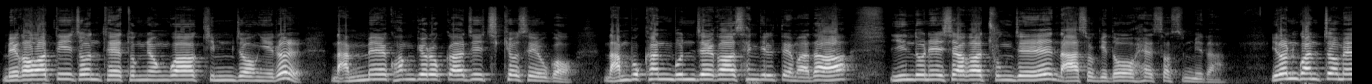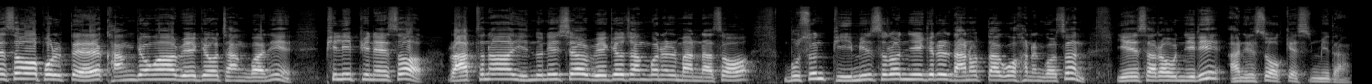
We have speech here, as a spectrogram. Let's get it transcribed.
메가와티 전 대통령과 김정일을 남매 관계로까지 지켜 세우고 남북한 문제가 생길 때마다 인도네시아가 중재에 나서기도 했었습니다. 이런 관점에서 볼 때 강경화 외교장관이 필리핀에서 라트나 인도네시아 외교장관을 만나서 무슨 비밀스러운 얘기를 나눴다고 하는 것은 예사로운 일이 아닐 수 없겠습니다.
